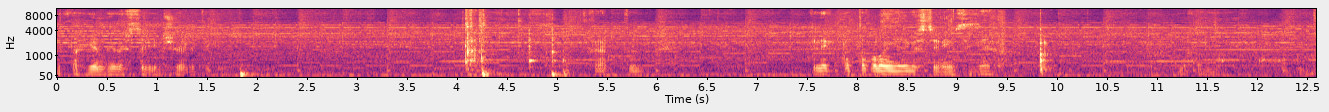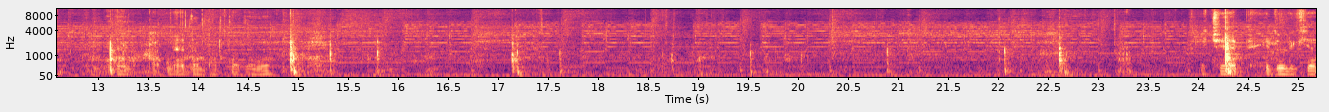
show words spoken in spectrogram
patlak yerini göstereyim şöyle tek. Çıkarttım. Direkt patlak olan yeri göstereyim size. Bakalım. Nereden, nereden patladığını. İçi hep hidrolik yağ.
